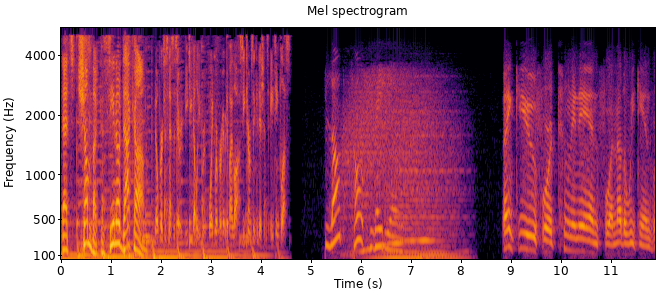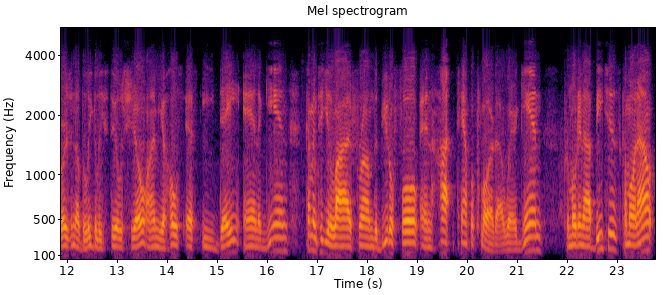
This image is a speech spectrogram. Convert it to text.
That's chumbacasino.com. No purchase necessary. VGW Group. Void were prohibited by law. See terms and conditions. 18 plus. Blog Talk Radio. Thank you for tuning in for another weekend version of the Legally Steal Show. I'm your host, S.E. Day, and again, coming to you live from the beautiful and hot Tampa, Florida, where again, promoting our beaches. Come on out.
